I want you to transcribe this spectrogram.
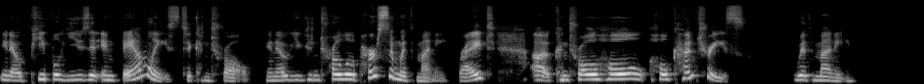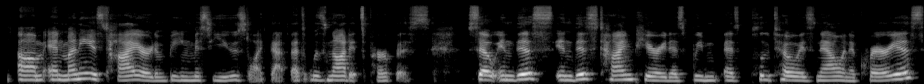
You know, people use it in families to control. You know, you control a person with money, right? Uh, control whole whole countries with money um, and money is tired of being misused like that that was not its purpose so in this in this time period as we as pluto is now in aquarius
